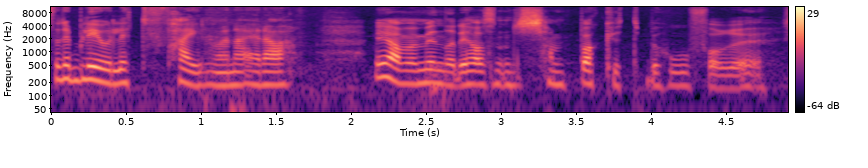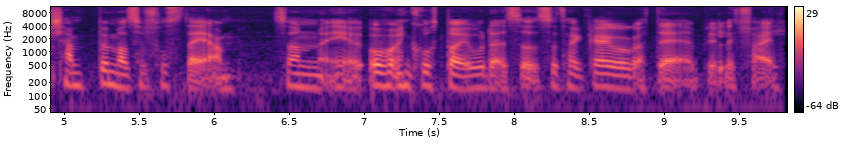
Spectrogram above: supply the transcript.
Så det blir jo litt feil, mener jeg da. Ja, med mindre de har sånn kjempeakutt behov for uh, kjempemasse fosterhjem. sånn i, over en kort periode, så, så tenker jeg òg at det blir litt feil.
